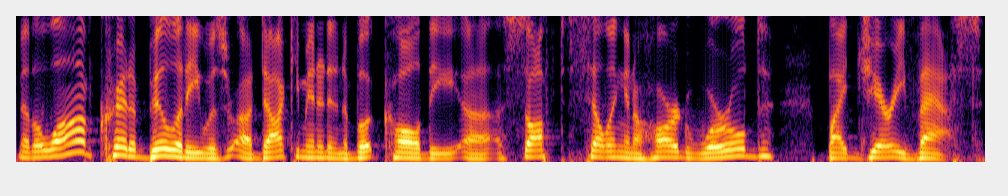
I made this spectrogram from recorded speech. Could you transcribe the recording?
Now, the law of credibility was uh, documented in a book called The uh, Soft Selling in a Hard World by Jerry Vass.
